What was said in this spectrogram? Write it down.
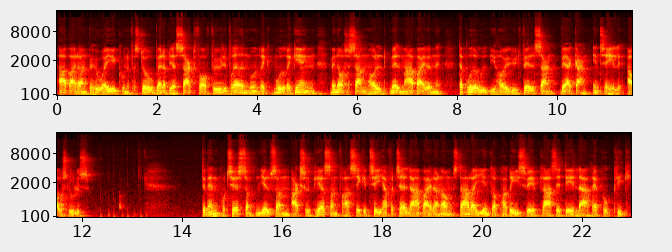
Arbejderen behøver ikke kunne forstå, hvad der bliver sagt for at føle vreden mod, mod regeringen, men også sammenholdet mellem arbejderne, der bryder ud i højlydt fællessang hver gang en tale afsluttes. Den anden protest, som den hjælpsomme Axel Persson fra CGT har fortalt arbejderen om, starter i Indre Paris ved Place de la République.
